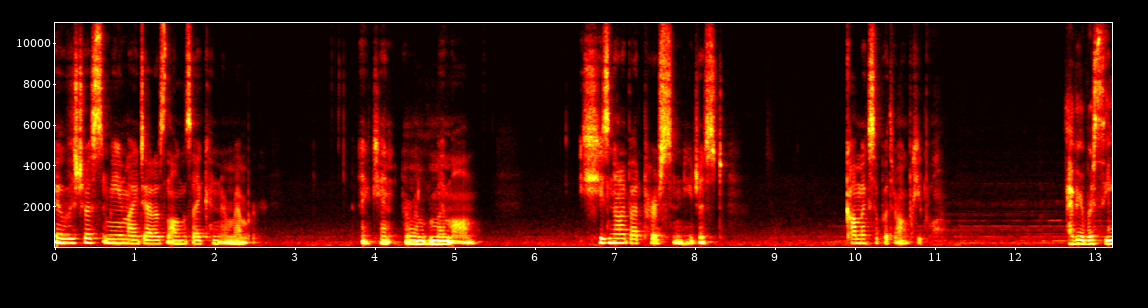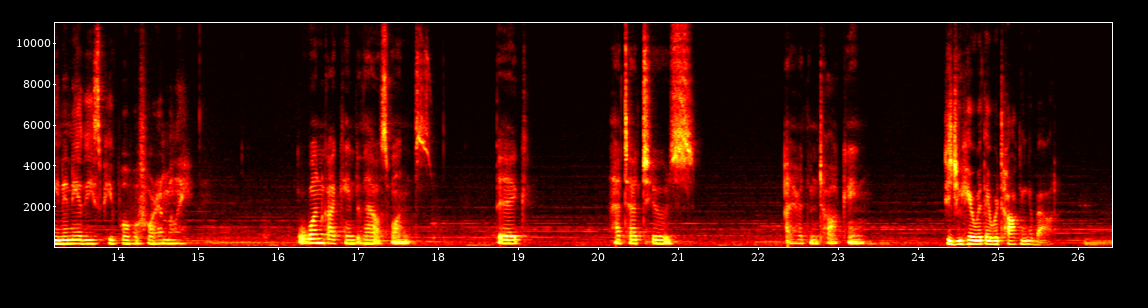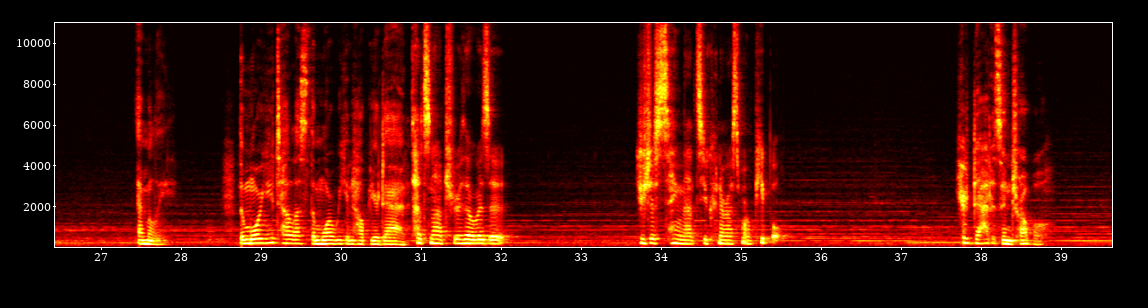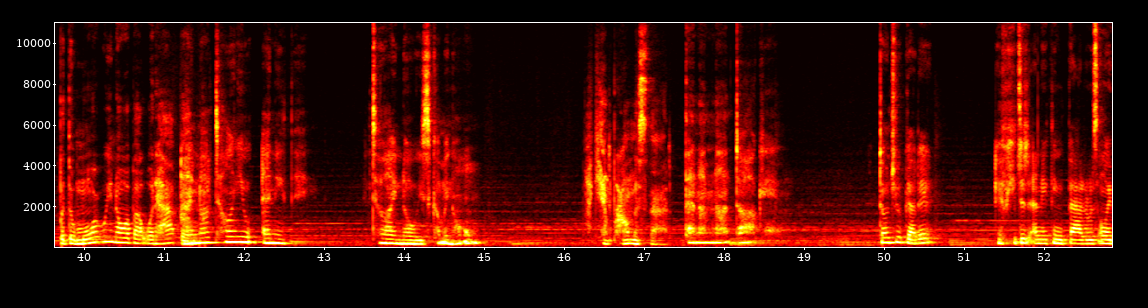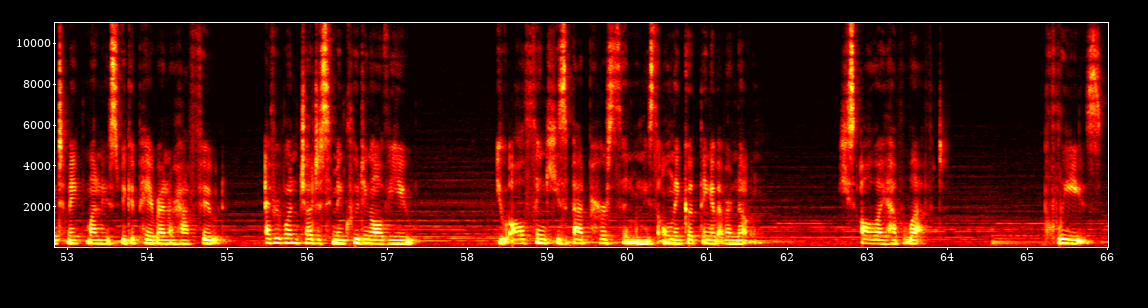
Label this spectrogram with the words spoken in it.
It was just me and my dad as long as I can remember. I can't remember my mom. He's not a bad person. He just got mixed up with the wrong people. Have you ever seen any of these people before, Emily? One guy came to the house once. Big. Had tattoos. I heard them talking. Did you hear what they were talking about? Emily, the more you tell us, the more we can help your dad. That's not true, though, is it? You're just saying that so you can arrest more people. Your dad is in trouble. But the more we know about what happened... I'm not telling you anything until I know he's coming home. I can't promise that. Then I'm not talking. Don't you get it? If he did anything bad, it was only to make money so we could pay rent or have food. Everyone judges him, including all of you. You all think he's a bad person when he's the only good thing I've ever known. He's all I have left. Please,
